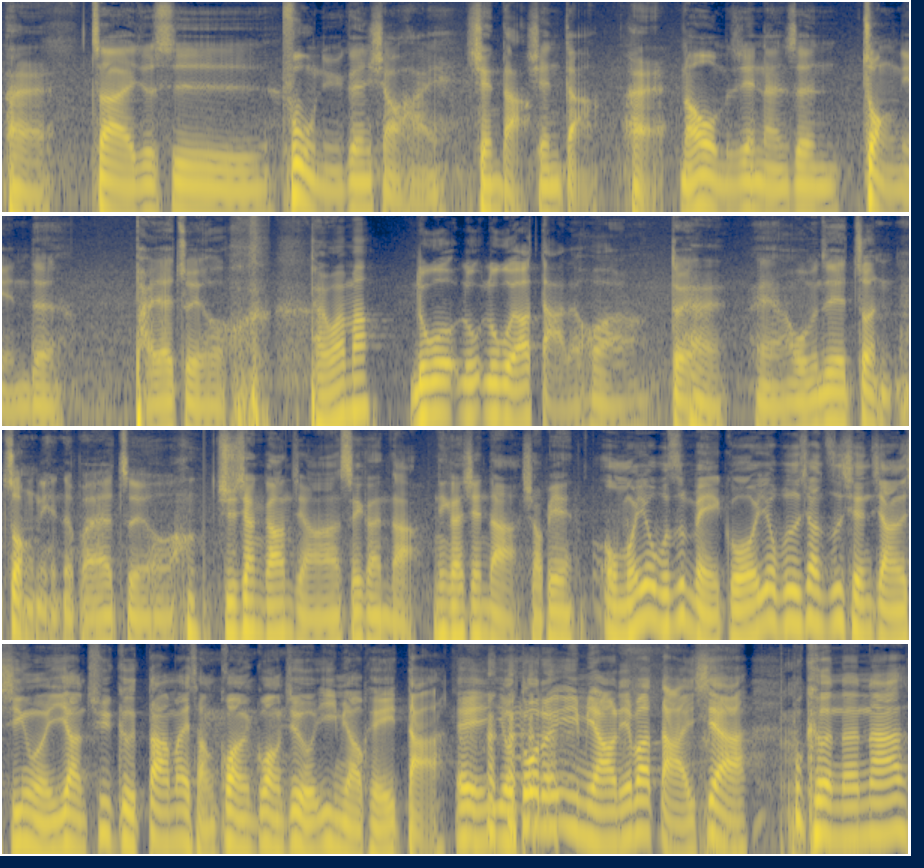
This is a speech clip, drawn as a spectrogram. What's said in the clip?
哎，再就是妇女跟小孩先打，先打，哎，然后我们这些男生壮年的排在最后。台湾吗？如果如如果要打的话，对啊，哎，哎呀，我们这些壮壮年的排在最后。就像刚刚讲啊，谁敢打？你应该先打，小编。我们又不是美国，又不是像之前讲的新闻一样，去个大卖场逛一逛就有疫苗可以打。哎、有多的疫苗，你要不要打一下？不可能啊，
